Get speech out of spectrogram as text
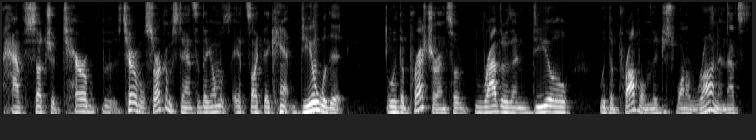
have such a terrible terrible circumstance that they almost it's like they can't deal with it with the pressure and so rather than deal with the problem they just want to run and that's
